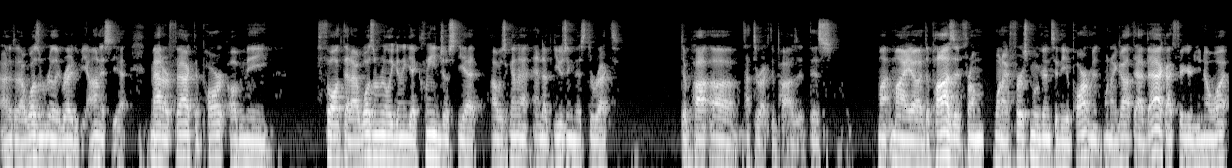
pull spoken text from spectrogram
I, I wasn't really ready to be honest yet. Matter of fact, a part of me thought that I wasn't really going to get clean just yet. I was going to end up using this direct deposit, uh, not direct deposit, this my, my uh, deposit from when I first moved into the apartment. When I got that back, I figured, you know what,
